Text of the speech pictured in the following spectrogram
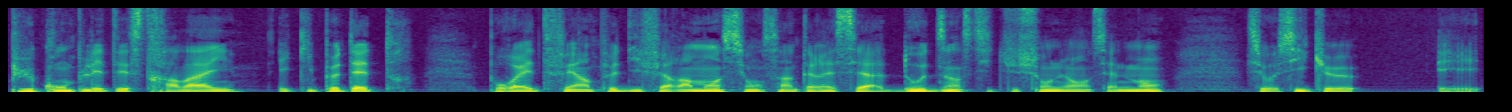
pu compléter ce travail et qui peut-être pourrait être fait un peu différemment si on s'intéressait à d'autres institutions du renseignement, c'est aussi que, et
